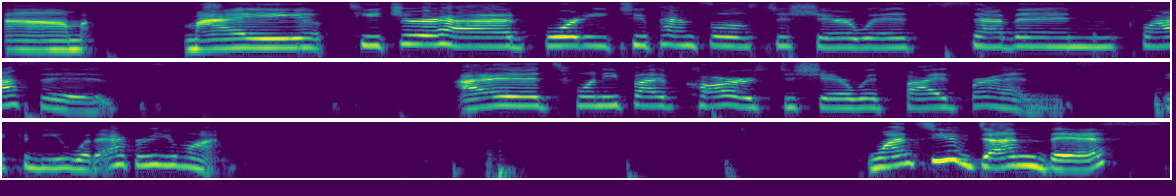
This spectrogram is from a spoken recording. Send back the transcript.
Um, my teacher had 42 pencils to share with seven classes. I had 25 cars to share with five friends. It could be whatever you want. Once you've done this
